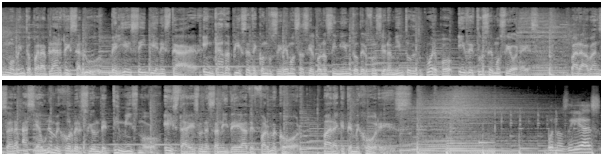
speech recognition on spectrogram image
Un momento para hablar de salud, belleza y bienestar. En cada pieza te conduciremos hacia el conocimiento del funcionamiento de tu cuerpo y de tus emociones. Para avanzar hacia una mejor versión de ti mismo, esta es una sana idea de Pharmacore para que te mejores. Buenos días,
